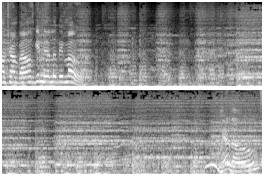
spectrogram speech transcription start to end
On, trombones, give me a little bit more. Ooh, mellows.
